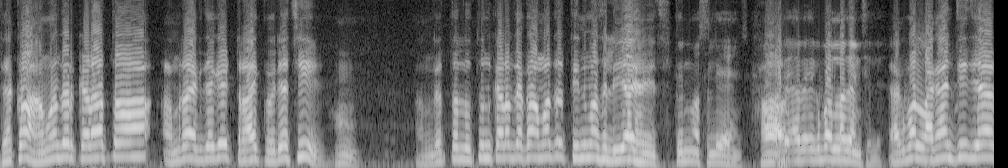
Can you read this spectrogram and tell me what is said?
দেখো আমাদের কাড়া তো আমরা এক জায়গায় ট্রাই করেছি। হুম। আমাদের তো নতুন কাড়া দেখো আমাদের তিন মাস লিয়াই হয়েছে। তিন মাস লিয়ে আনছে হ্যাঁ। আর একবার লাগাইছিলে? একবার লাগাইছি যে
